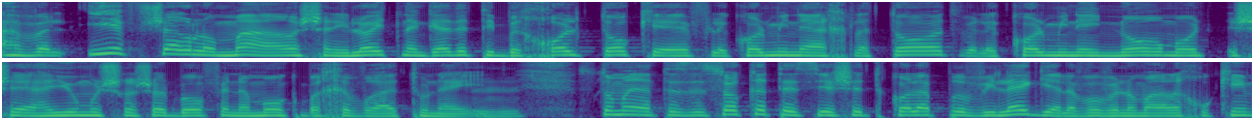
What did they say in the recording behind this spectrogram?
אבל אי אפשר לומר שאני לא התנגדתי בכל תוקף לכל מיני החלטות ולכל מיני נורמות שהיו מושרשות באופן עמוק בחברה האתונאית. Mm-hmm. זאת אומרת, אז לסוקרטס יש את כל הפריבילגיה לבוא ולומר לחוקים,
